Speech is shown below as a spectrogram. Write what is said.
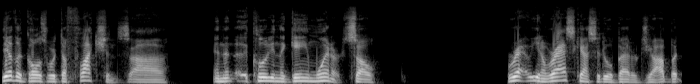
The other goals were deflections, uh, and then including the game winner. So, you know, Rask has to do a better job. But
